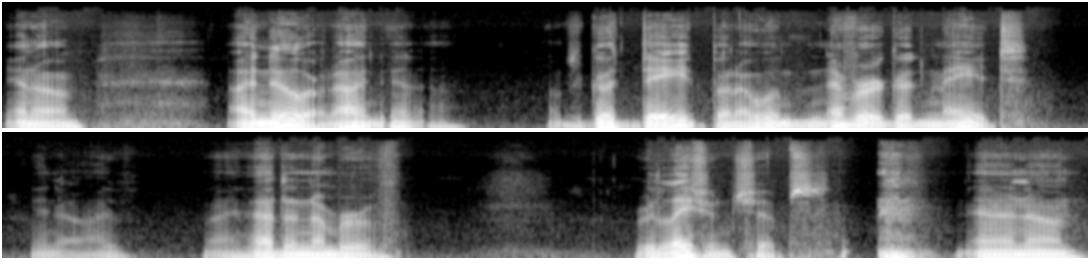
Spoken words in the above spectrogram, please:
You know, I knew it. I, you know, I was a good date, but I was never a good mate. You know, I've I've had a number of relationships, and um,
